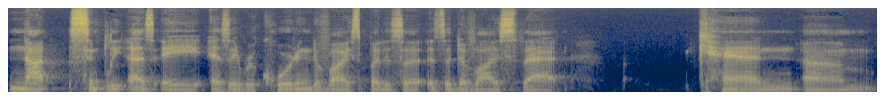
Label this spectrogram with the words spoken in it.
not simply as a as a recording device, but as a as a device that can um,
